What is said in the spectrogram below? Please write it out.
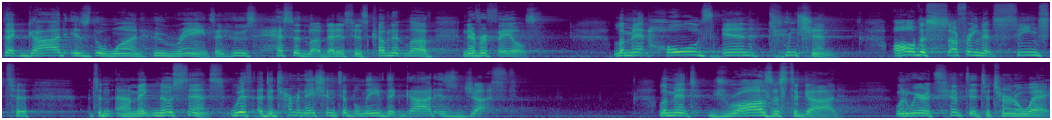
that God is the one who reigns and whose Hesed love, that is his covenant love, never fails. Lament holds in tension all the suffering that seems to, to uh, make no sense with a determination to believe that God is just. Lament draws us to God when we are tempted to turn away.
